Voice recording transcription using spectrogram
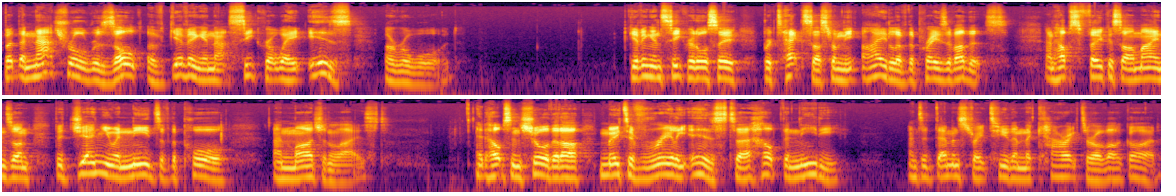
but the natural result of giving in that secret way is a reward. Giving in secret also protects us from the idol of the praise of others and helps focus our minds on the genuine needs of the poor and marginalized. It helps ensure that our motive really is to help the needy and to demonstrate to them the character of our God.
